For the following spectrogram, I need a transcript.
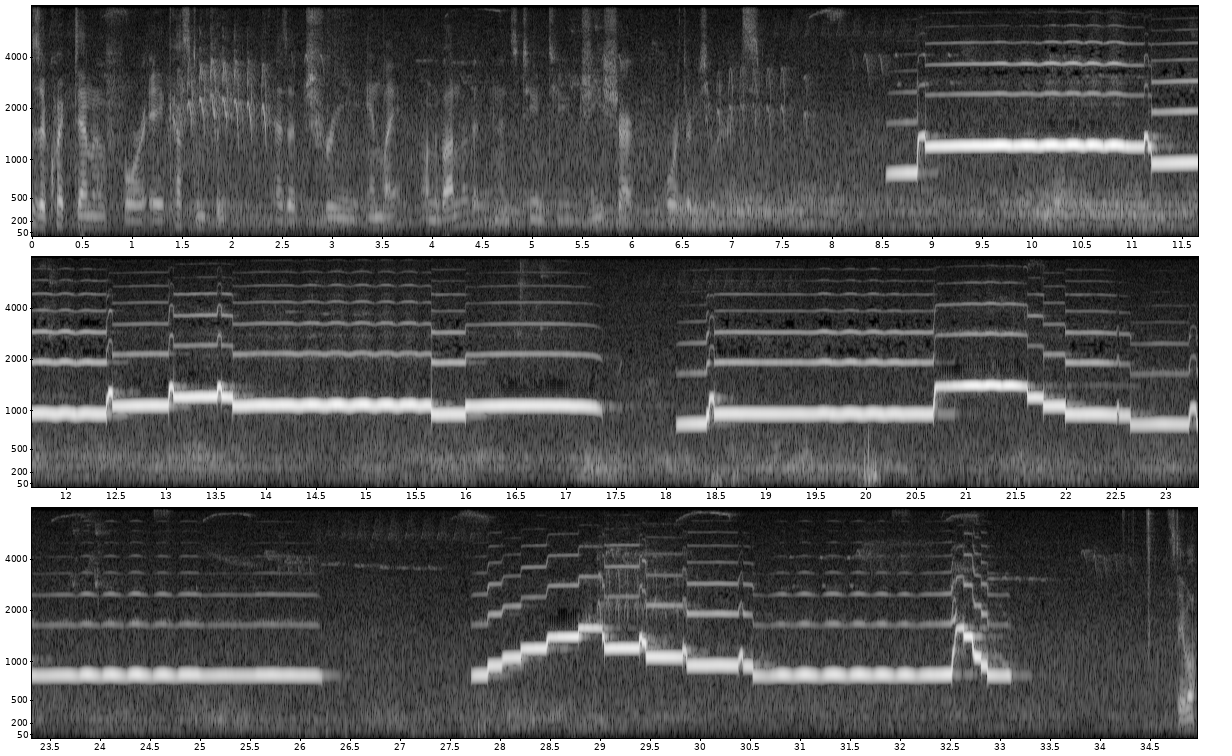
is a quick demo for a custom flute. It has a tree inlay on the bottom of it and it's tuned to G sharp 432 hertz. Stable?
